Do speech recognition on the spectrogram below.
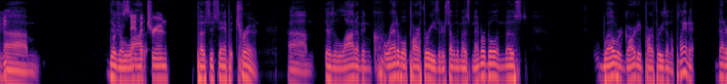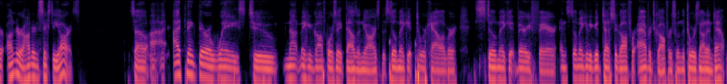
Mhm. Um, there's a stamp lot at Troon. postage stamp at Troon. Um, there's a lot of incredible par threes that are some of the most memorable and most well regarded par threes on the planet that are under 160 yards. So I, I think there are ways to not make a golf course 8,000 yards, but still make it tour caliber, still make it very fair, and still make it a good test of golf for average golfers when the tour's not in town.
